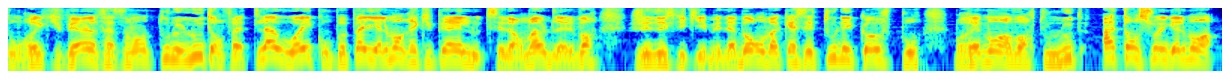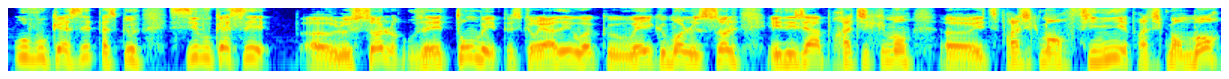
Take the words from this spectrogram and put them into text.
récupérer facilement tout le loot en fait. Là vous voyez qu'on peut pas également récupérer le loot. C'est normal vous allez voir je vais vous expliquer. Mais d'abord on va casser tous les coffres pour vraiment avoir tout le loot. Attention également à où vous cassez parce que si vous cassez euh, le sol, vous allez tomber. Parce que regardez, vous voyez que, moi, le sol est déjà pratiquement, euh, fini, est pratiquement mort.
